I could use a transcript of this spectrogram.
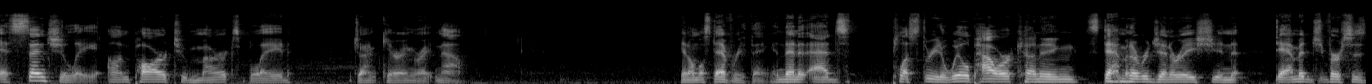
essentially on par to Maric's blade, which I'm carrying right now. In almost everything. And then it adds plus three to willpower, cunning, stamina regeneration, damage versus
